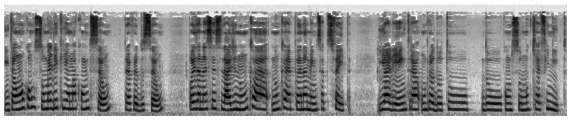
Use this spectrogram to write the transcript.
Então, o consumo ele cria uma condição para a produção, pois a necessidade nunca, nunca é plenamente satisfeita. E ali entra um produto do consumo que é finito.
